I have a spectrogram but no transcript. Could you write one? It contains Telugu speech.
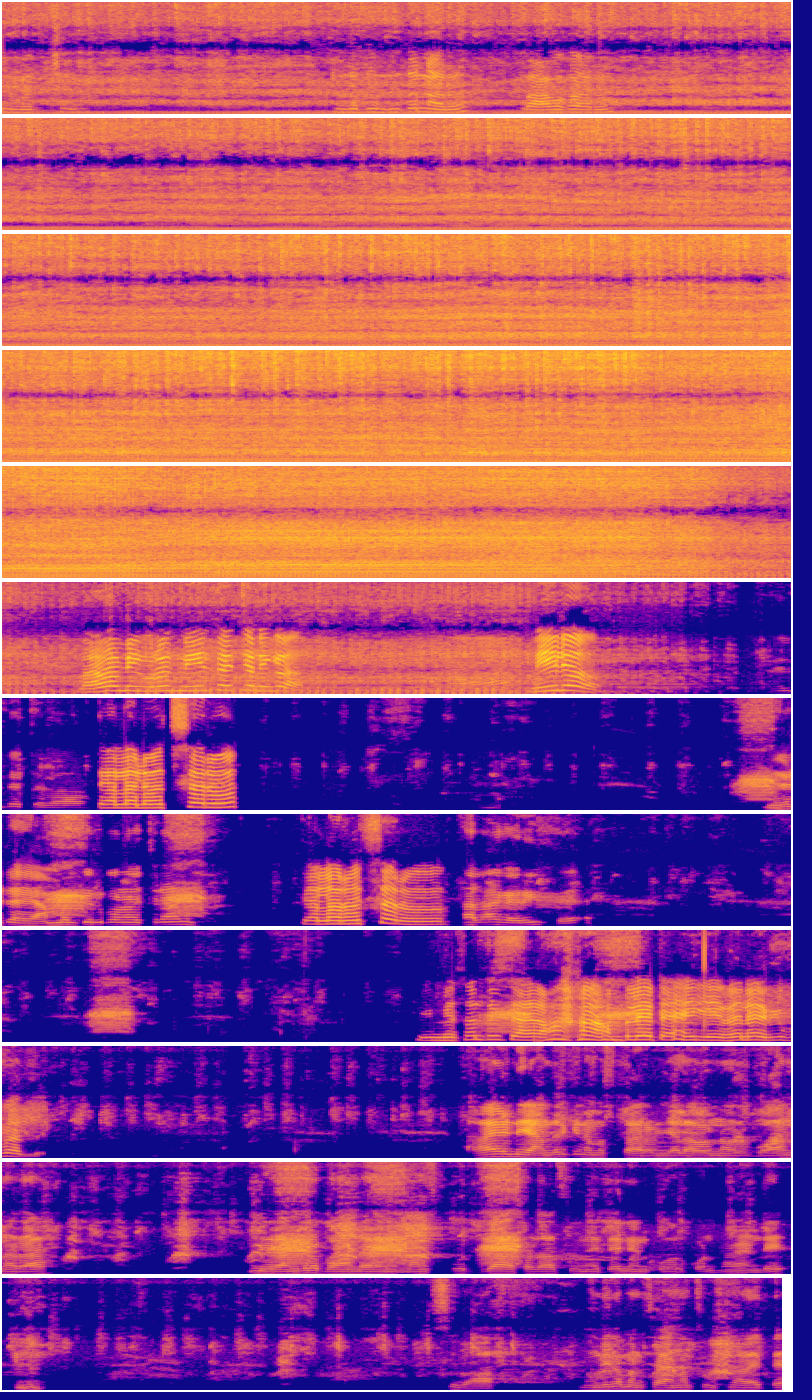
ఇవి వచ్చాను ఇంకా దురుకుతున్నారు బావగారు. బాబా మీ గురించి నీళ్ళు తెచ్చాను ఇక నీళ్ళు. తెల్లలు వచ్చారు తెల్లరు వచ్చారు ఈ మిషన్ తీసి అంబులేట్ ఏమైనా ఇరిగిపోద్ది హాయ్ అండి అందరికీ నమస్కారం. ఎలా ఉన్నారు? బాగున్నారా? మీరందరూ బాగుండాలని మనస్ఫూర్తిగా సదాశివుని అయితే నేను కోరుకుంటున్నానండి. శివ ముందుగా మన ఛానల్ చూసినారైతే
